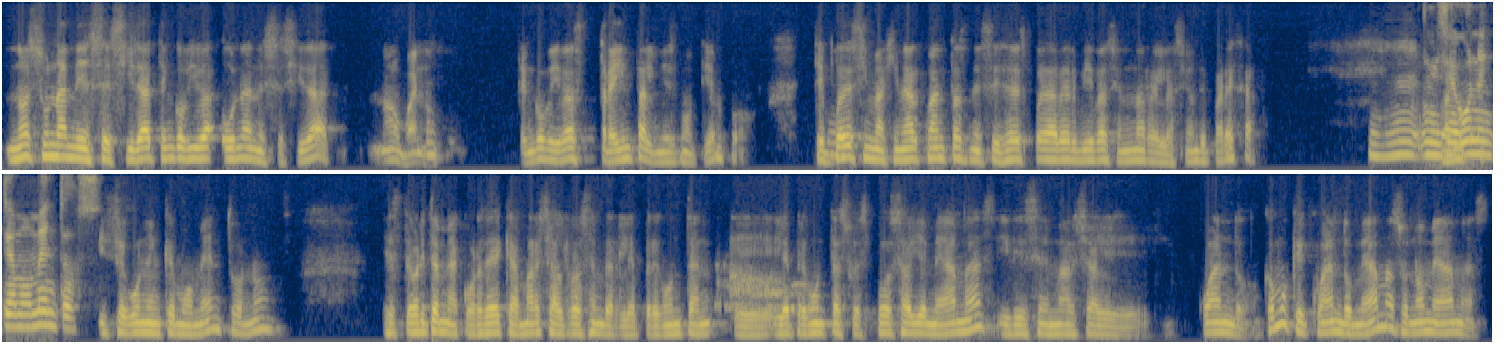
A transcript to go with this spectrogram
no es una necesidad, tengo viva una necesidad. No, bueno, tengo vivas 30 al mismo tiempo. ¿Te puedes imaginar cuántas necesidades puede haber vivas en una relación de pareja? Y según en qué momentos. Y según en qué momento, ¿no? Este, ahorita me acordé que a Marshall Rosenberg le preguntan, eh, le pregunta a su esposa, oye, ¿me amas? Y dice Marshall, ¿cuándo? ¿Cómo que cuándo? ¿Me amas o no me amas?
